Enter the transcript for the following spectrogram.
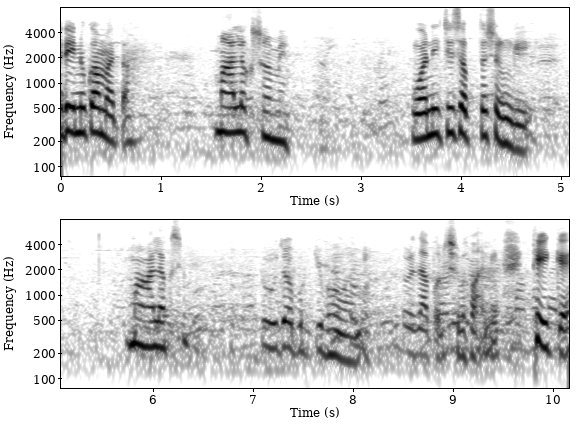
रेणुका माता. महालक्ष्मी. वणीची सप्तशृंगी. महालक्ष्मी. तुळजापूरची भवानी. तुळजापूरची भवानी. ठीक आहे.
